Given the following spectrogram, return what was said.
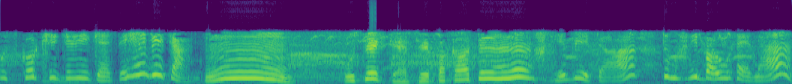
उसको खिचड़ी कहते हैं बेटा। हम्म उसे कैसे पकाते हैं? अरे बेटा तुम्हारी बहू है ना?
